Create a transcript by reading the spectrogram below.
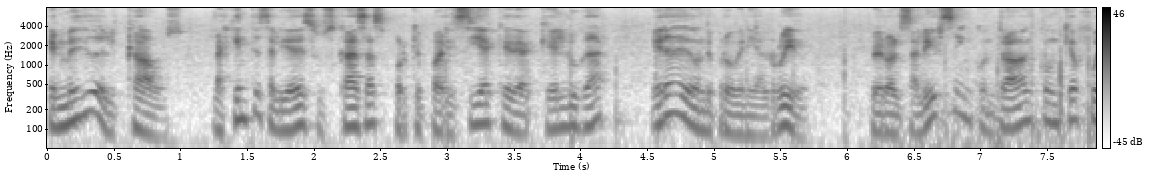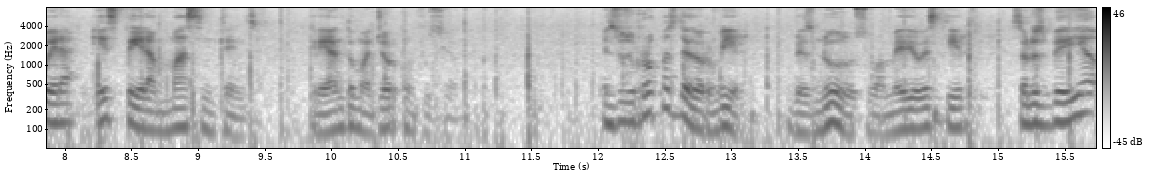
En medio del caos, la gente salía de sus casas porque parecía que de aquel lugar era de donde provenía el ruido, pero al salir se encontraban con que afuera este era más intenso, creando mayor confusión. En sus ropas de dormir, desnudos o a medio vestir, se los veía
